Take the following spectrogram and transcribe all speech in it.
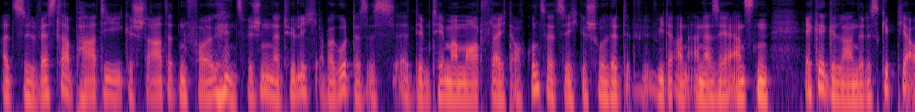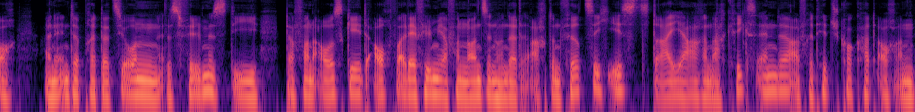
als Silvesterparty gestarteten Folge inzwischen natürlich, aber gut, das ist äh, dem Thema Mord vielleicht auch grundsätzlich geschuldet, wieder an einer sehr ernsten Ecke gelandet. Es gibt ja auch eine Interpretation des Filmes, die davon ausgeht, auch weil der Film ja von 1948 ist, drei Jahre nach Kriegsende. Alfred Hitchcock hat auch an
